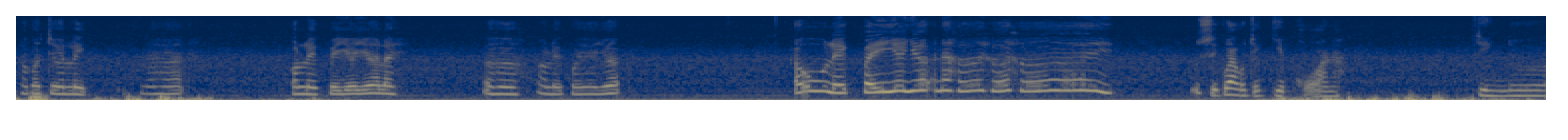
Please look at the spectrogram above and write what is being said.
แล้วก็เจอเหล็กนะฮะ เอาเหล็กไปเยอะๆเลย เออ เอาเหล็กไปเยอะๆ เอาเหล็กไปเยอะๆนะเฮ้ยเฮ้ยเฮ้ยรู้สึกว่ากูจะเก็บคอนะ จริงด้ว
